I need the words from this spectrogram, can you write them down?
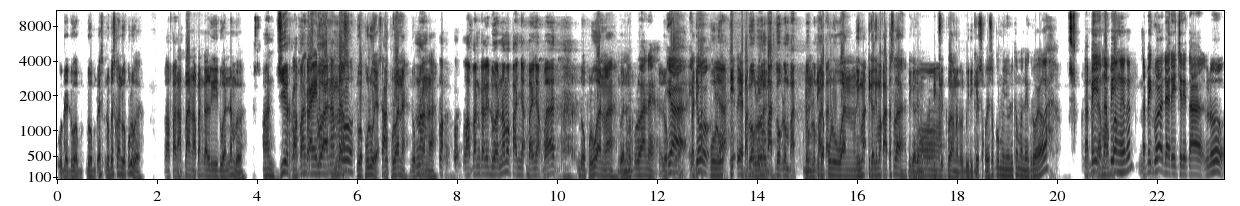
udah 2 12 12 kan 20 bah. 8. 8 8 kali 26 bah. Anjir. 8 kali 26 tuh 20 ya? Satu. 20-an lah, 20-an lah. 8 kali 26 mah banyak banyak banget. 20-an lah, 26. 20-an ya. 20-an. Ya, Berarti itu 40 ya. eh 40 24 24 Hmm, 24. 30-an 5 35 ke atas lah 35 Oh. dikit kurang lebih dikit Besok besok gue minum itu sama Negro ya lah. Tapi Ada tapi mabang ya kan? tapi gue dari cerita lu,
